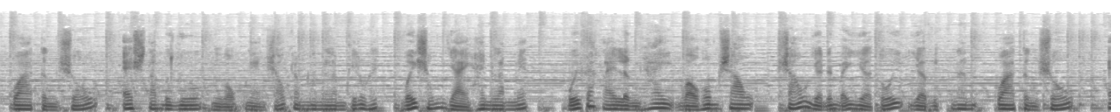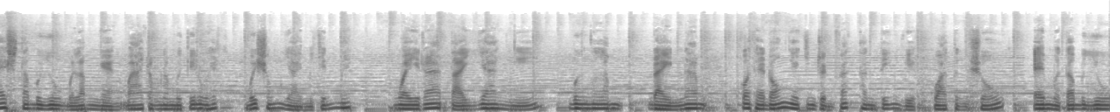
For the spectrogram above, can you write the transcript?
qua tần số SW 11655 kHz với sóng dài 25 m. Buổi phát lại lần hai vào hôm sau 6 giờ đến 7 giờ tối giờ Việt Nam qua tần số SW 15350 kHz với sóng dài 19 m. Ngoài ra tại Gia Nghĩa, Vân Lâm, Đài Nam có thể đón nghe chương trình phát thanh tiếng Việt qua tần số MW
